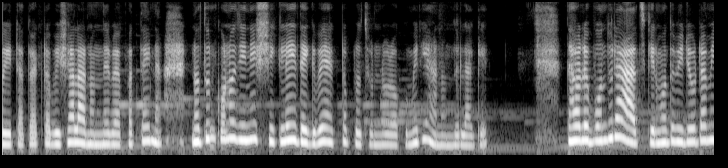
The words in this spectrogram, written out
এটা তো একটা বিশাল আনন্দের ব্যাপার, তাই না? নতুন কোনো জিনিস শিখলেই দেখবে একটা প্রচণ্ড রকমেরই আনন্দ লাগে। তাহলে বন্ধুরা, আজকের মতো ভিডিওটা আমি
